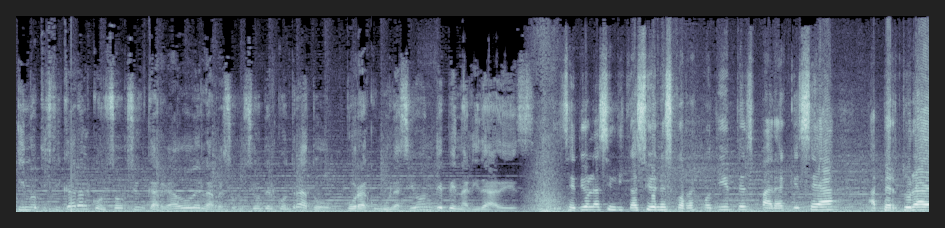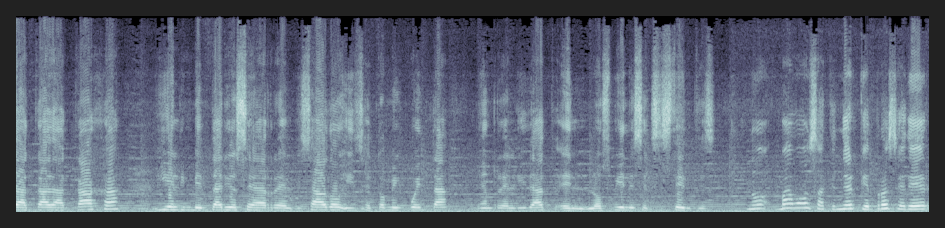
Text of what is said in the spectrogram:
y notificar al consorcio encargado de la resolución del contrato por acumulación de penalidades. Se dio las indicaciones correspondientes para que sea aperturada cada caja y el inventario sea realizado y se tome en cuenta en realidad los bienes existentes. No, vamos a tener que proceder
